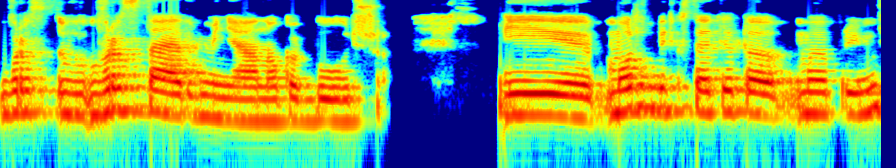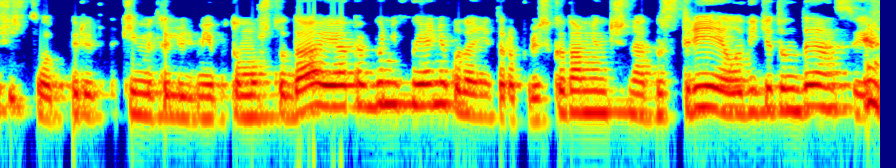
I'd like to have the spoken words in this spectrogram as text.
вырастает в меня, оно как бы лучше. И, может быть, кстати, это мое преимущество перед какими-то людьми, потому что, да, я как бы нихуя никуда не тороплюсь. Когда мне начинают быстрее ловить тенденции,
